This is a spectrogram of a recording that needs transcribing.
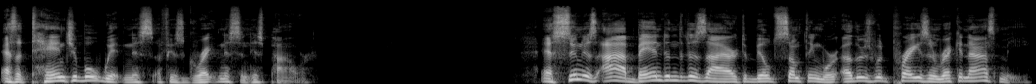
as a tangible witness of his greatness and his power. As soon as I abandoned the desire to build something where others would praise and recognize me,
